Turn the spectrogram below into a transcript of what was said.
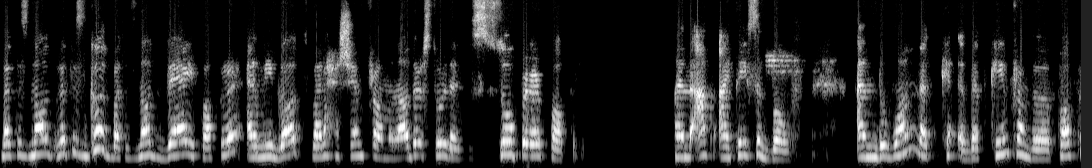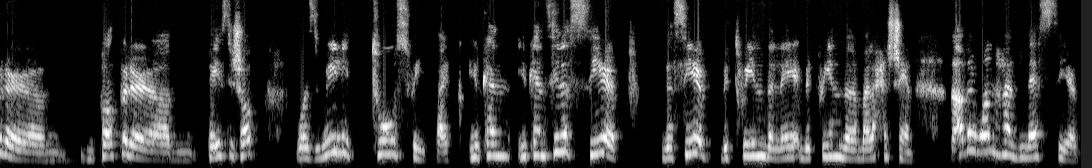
That is not that is good, but it's not very popular. And we got Balah Hashem from another store that is super popular. And I, I tasted both and the one that that came from the popular um, popular um, pastry shop was really too sweet. Like you can you can see the syrup the syrup between the layer between the balah The other one had less syrup.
